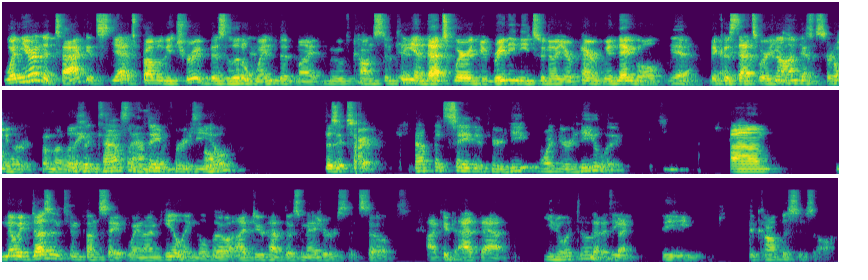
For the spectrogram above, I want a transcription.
When you're in attack, it's, yeah, it's probably true. If There's a little Yeah. wind that might move constantly, Yeah. and that's where you really need to know your apparent wind angle. Yeah. Because that's where you. No, I'm just from a, from a. Does it latency compensate standpoint, for it's not- heel? Does it, sorry? Compensate if you're heat, when you're heeling? Um, no, it doesn't compensate when I'm heeling, although I do have those measures, and so I could add that. You know what, though? That The, effect. the, the compass is off.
